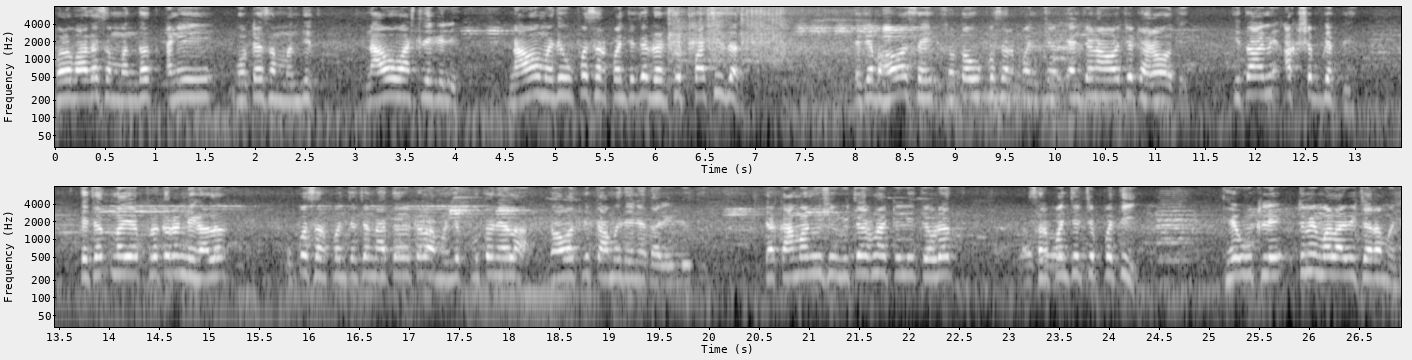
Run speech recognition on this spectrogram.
फळबागासंबंधात आणि गोट्या संबंधित नावं वाचली गेली. नावामध्ये उपसरपंचाच्या घरचे पाचही जण. त्याच्या भावासहित स्वतः उपसरपंच यांच्या नावाचे ठराव होते. तिथं आम्ही आक्षेप घेतले. त्याच्यातनं एक प्रकरण निघालं. उपसरपंचाच्या नातेवाईकाला म्हणजे पुतण्याला गावातली कामं देण्यात आलेली होती. त्या कामांविषयी विचारणा केली तेवढ्यात सरपंचाचे पती हे उठले. तुम्ही मला विचारा म्हणे.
